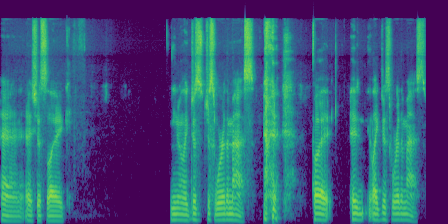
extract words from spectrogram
And it's just like you know like just just wear the mask. But it like just wear the mask.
